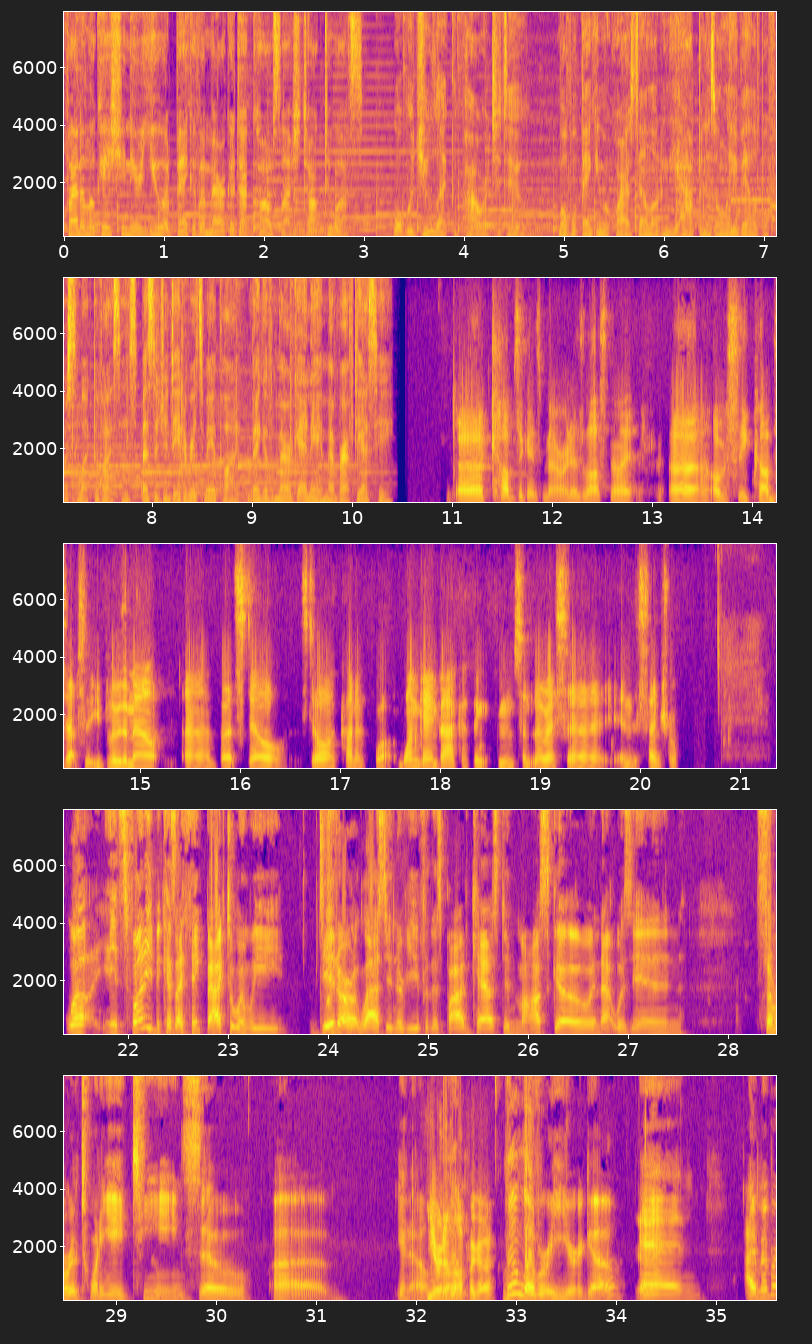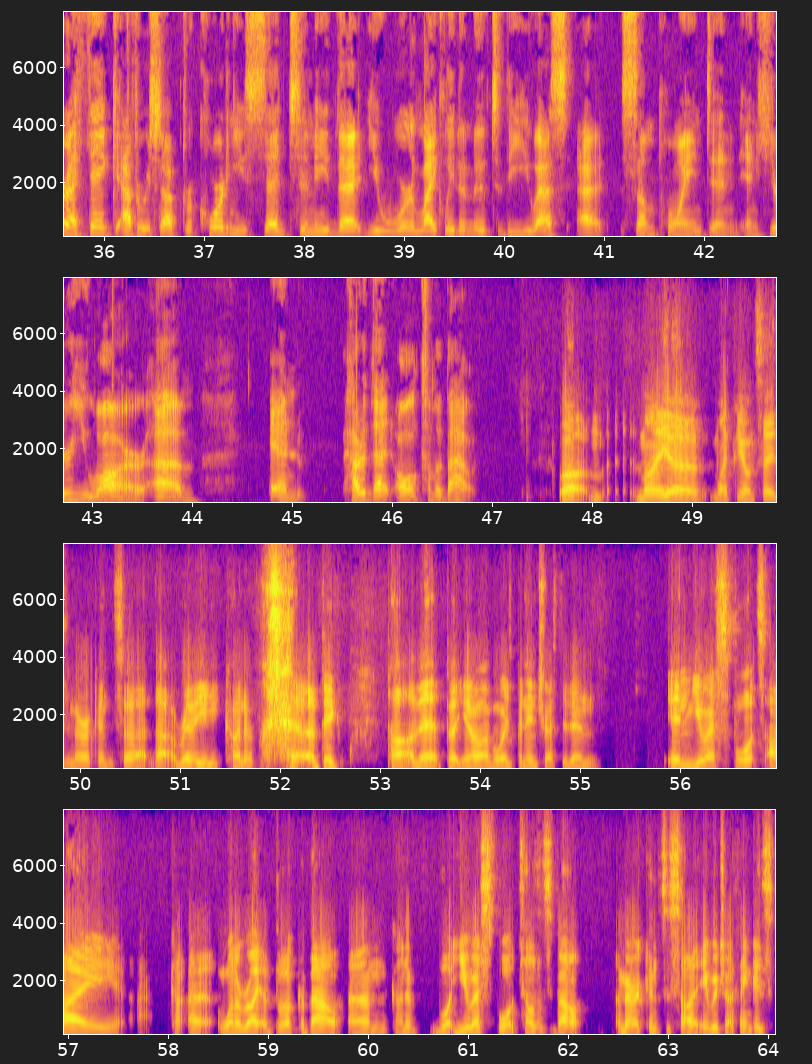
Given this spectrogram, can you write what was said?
Find a location near you at bankofamerica.com slash talk to us. What would you like the power to do? Mobile banking requires downloading the app and is only available for select devices. Message and data rates may apply. Bank of America and a member FDIC. Uh, Cubs against Mariners last night. Uh, obviously, Cubs absolutely blew them out, uh, but still, still kind of what one game back, I think, from St. Louis uh, in the Central. Well, it's funny because I think back to when we did our last interview for this podcast in Moscow, and that was in summer of 2018. So, uh, you know, year and a, little, half ago, a little over a year ago, yeah. and I remember, I think after we stopped recording, you said to me that you were likely to move to the U.S. at some point, and and here you are. Um, and how did that all come about? Well, my uh, my fiance is American, so that, that really kind of was a big part of it. But you know, I've always been interested in in U.S. sports. I uh, want to write a book about um, kind of what U.S. sport tells us about American society, which I think is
